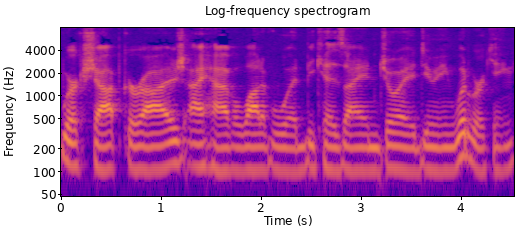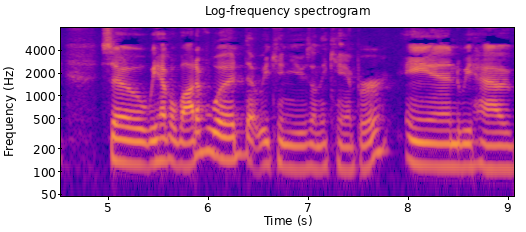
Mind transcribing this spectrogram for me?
workshop garage, I have a lot of wood because I enjoy doing woodworking. So we have a lot of wood that we can use on the camper, and we have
